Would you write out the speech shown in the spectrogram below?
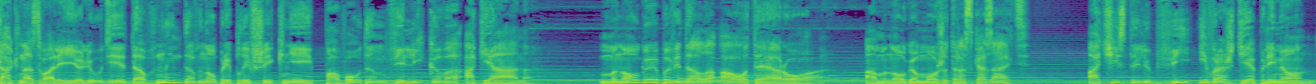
так назвали ее люди, давным-давно приплывшие к ней по водам Великого океана. Многое повидала Аотеароа, о многом может рассказать. О чистой любви и вражде племен,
